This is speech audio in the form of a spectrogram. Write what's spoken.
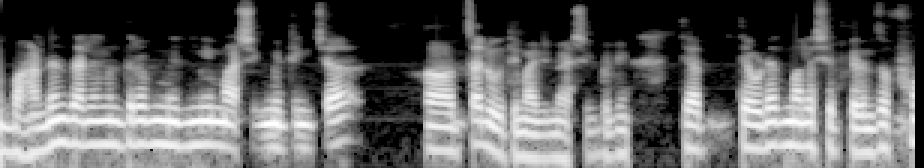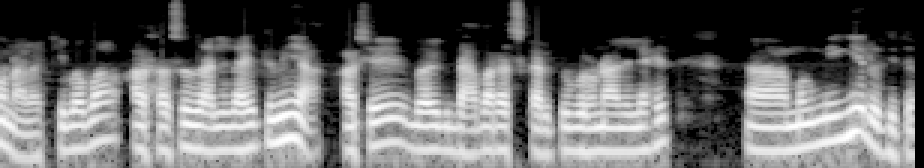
भांडण झाल्यानंतर मी मी मासिक मिटिंगच्या चालू होती माझी मासिक बिल्डिंग त्यात तेवढ्यात मला शेतकऱ्यांचा फोन आला की बाबा असं असं झालेलं आहे तुम्ही या. असे एक दहा बारा स्कॉर्पिओ भरून आलेले आहेत. मग मी गेलो तिथं.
